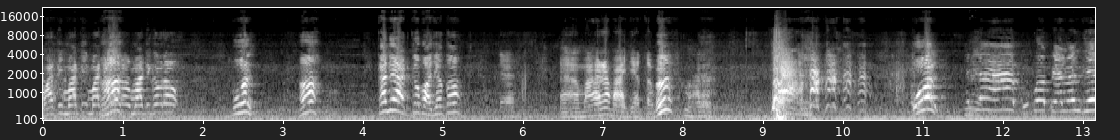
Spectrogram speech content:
માટી માટી માટી? ખવડાવો, માટી ખવડાવો. બોલ. હા? કને હાડકા ભાજ્યા તા? મારા ભાઈડા તા? બોલ. એટલે આ ભૂપો પહેલવાન છે.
